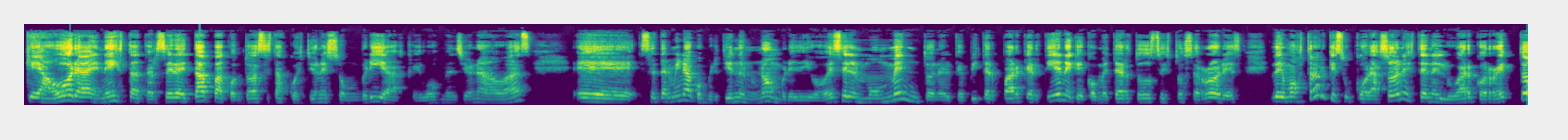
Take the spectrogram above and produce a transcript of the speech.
que ahora en esta tercera etapa, con todas estas cuestiones sombrías que vos mencionabas, eh, se termina convirtiendo en un hombre, digo. Es el momento en el que Peter Parker tiene que cometer todos estos errores, demostrar que su corazón está en el lugar correcto,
